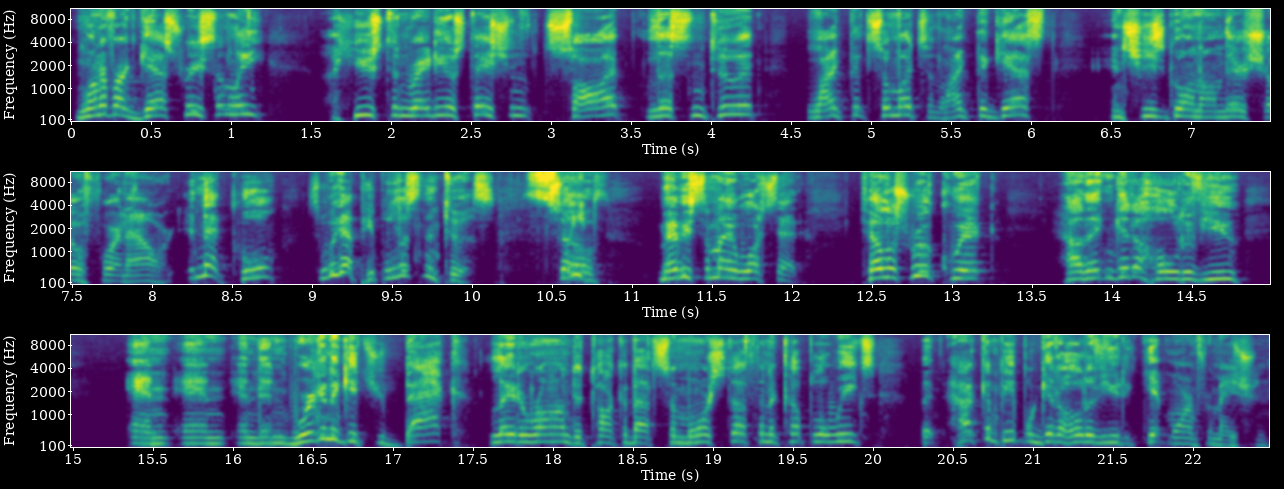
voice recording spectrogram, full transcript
One of our guests recently, a Houston radio station, saw it, listened to it, liked it so much, and liked the guest, and she's going on their show for an hour. Isn't that cool? So we got people listening to us. Sweet. So maybe somebody watch that. Tell us real quick how they can get a hold of you. And, and and then we're going to get you back later on to talk about some more stuff in a couple of weeks. But how can people get a hold of you to get more information?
